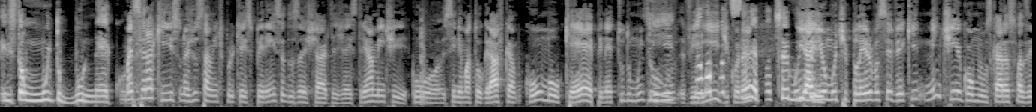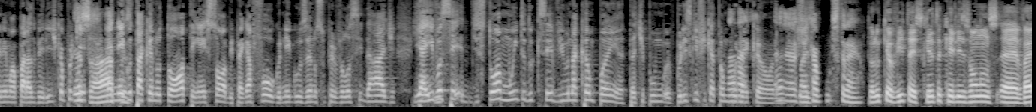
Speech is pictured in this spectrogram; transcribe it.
eles estão muito boneco. Mas será que isso não é justamente porque a experiência dos Uncharted é extremamente com- cinematográfica, com o mocap, né? Tudo muito Sim. Não, mas verídico, pode né? Ser, pode ser muito. E aí o multiplayer você vê que nem tinha como os caras fazerem uma parada verídica, porque Exato. é nego tacando totem, aí sobe, pega fogo, nego usando super velocidade. E aí você destoa muito do que você viu na campanha. Tá tipo, por isso que fica tão bonecão, né? É, Mas- fica muito estranho. pelo que eu vi, tá escrito que eles vão lançar, é, vai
